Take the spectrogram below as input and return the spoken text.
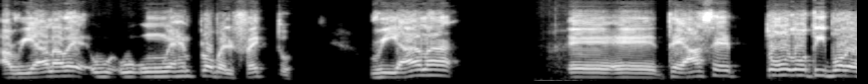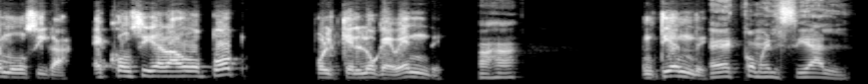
a Rihanna de un ejemplo perfecto. Rihanna eh, eh, te hace todo tipo de música. Es considerado pop porque es lo que vende. Ajá. ¿Entiendes? Es comercial.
